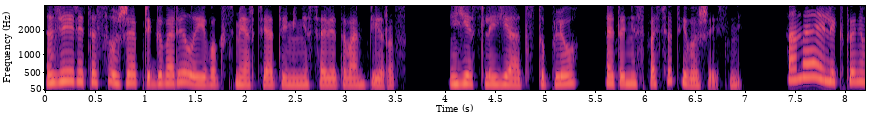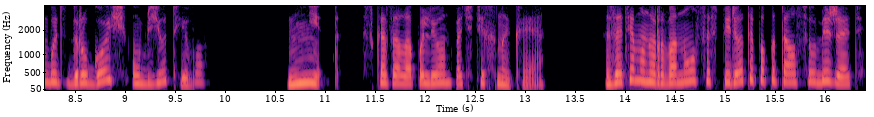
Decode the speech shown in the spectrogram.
Веритас уже приговорила его к смерти от имени Совета вампиров. Если я отступлю, это не спасет его жизнь. Она или кто-нибудь другой убьют его. «Нет», — сказал Аполеон, почти хныкая. Затем он рванулся вперед и попытался убежать.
